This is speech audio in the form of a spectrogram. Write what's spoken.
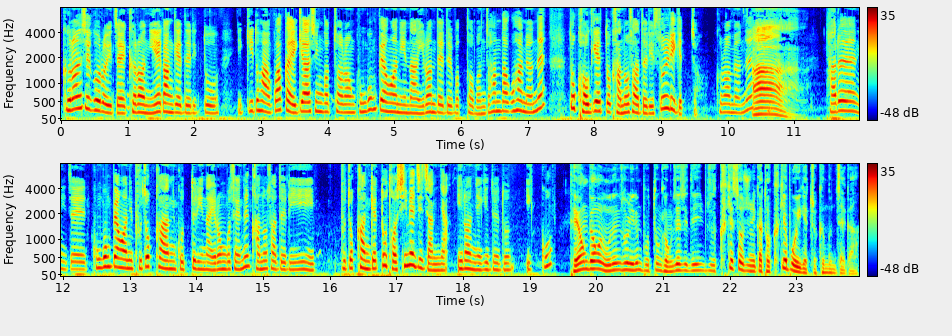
그런 식으로 이제 그런 이해관계들이 또 있기도 하고 아까 얘기하신 것처럼 공공병원이나 이런 데들부터 먼저 한다고 하면은 또 거기에 또 간호사들이 쏠리겠죠. 그러면은 아. 다른 이제 공공병원이 부족한 곳들이나 이런 곳에는 간호사들이 부족한 게 또 더 심해지지 않냐 이런 얘기들도 있고 대형 병원 우는 소리는 보통 경제지들이 크게 써주니까 더 크게 보이겠죠. 그 문제가.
